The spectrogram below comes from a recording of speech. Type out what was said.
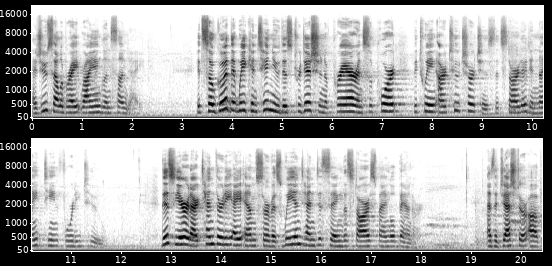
as you celebrate Rye England Sunday. It's so good that we continue this tradition of prayer and support between our two churches that started in 1942. This year at our 10:30 a.m. service, we intend to sing the Star Spangled Banner as a gesture of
